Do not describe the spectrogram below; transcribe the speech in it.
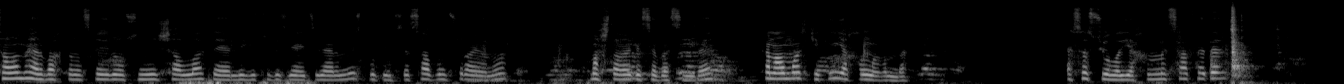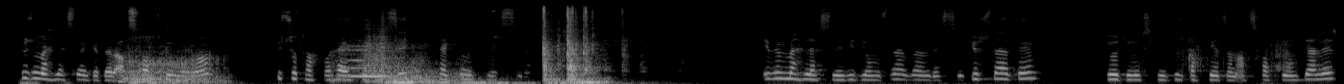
Salam, hər vaxtınız xeyir olsun inşallah dəyərli YouTube izləyicilərimiz. Bu gün sizə Sabunçu rayonu Maşdağa qəsəbəsində Kanal Marketin yaxınlığında əsas yola yaxın məsafədə düz məhəlləsinə qədər asfalt yol olan 3 otaqlı həyət evimizi təqdim etmək istəyirəm. Evin məhləsini videomuzun əvvəlində sizə göstərdim. Gördüyünüz kimi düz qapıyacan asfalt yol gəlir.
